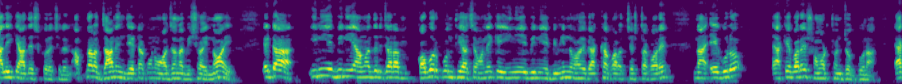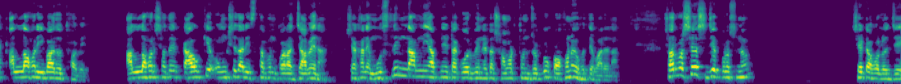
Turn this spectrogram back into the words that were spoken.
আলীকে আদেশ করেছিলেন। আপনারা জানেন যে এটা কোনো অজানা বিষয় নয়। এটা ইনিয়ে বিনিয়ে আমাদের যারা কবরপন্থী আছে, অনেকে ইনিয়ে বিনিয়ে বিভিন্নভাবে ব্যাখ্যা করার চেষ্টা করে। না, এগুলো একেবারে সমর্থনযোগ্য না। এক আল্লাহর ইবাদত হবে। আল্লাহর সাথে কাউকে অংশীদার স্থাপন করা যাবে না। সেখানে মুসলিম নাম নিয়ে আপনি এটা করবেন, এটা সমর্থনযোগ্য কখনোই হতে পারে না। সর্বশেষ যে প্রশ্ন, সেটা হলো যে,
